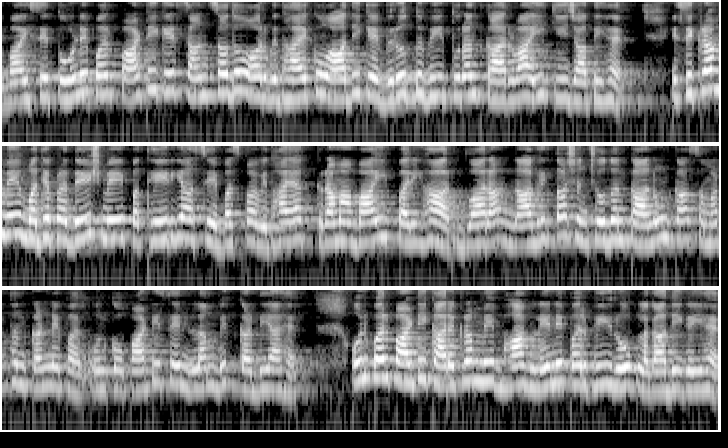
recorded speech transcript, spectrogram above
व इसे तोड़ने पर पार्टी के सांसदों और विधायकों आदि के विरुद्ध भी तुरंत कार्रवाई की जाती है। इसी क्रम में मध्य प्रदेश में पथेरिया से बसपा विधायक रमाबाई परिहार द्वारा नागरिकता संशोधन कानून का समर्थन करने पर उनको पार्टी से निलंबित कर दिया है। उन पर पार्टी कार्यक्रम में भाग लेने पर भी रोक लगा दी गई है।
